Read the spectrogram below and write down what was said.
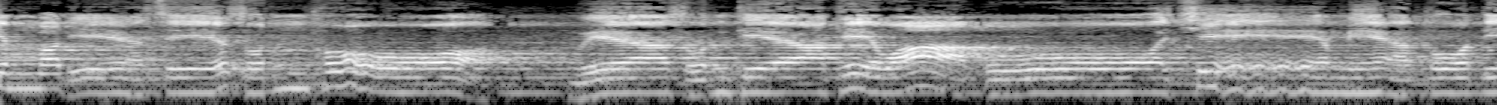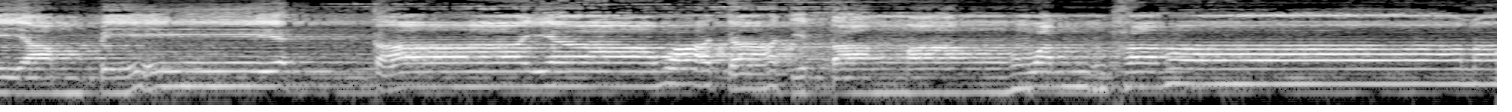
ทียมบดีเสียสุนโท เวียสุนเทียเทวาปูเชเมียโทติยมปีกายาวาจาจิตตังมังวันทานา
